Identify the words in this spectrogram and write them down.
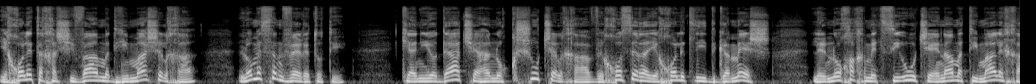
יכולת החשיבה המדהימה שלך לא מסנוורת אותי, כי אני יודעת שהנוקשות שלך וחוסר היכולת להתגמש לנוכח מציאות שאינה מתאימה לך,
